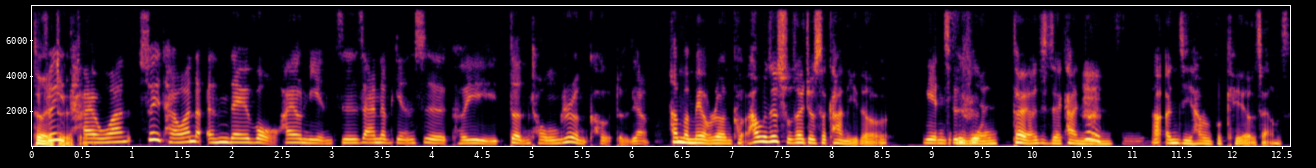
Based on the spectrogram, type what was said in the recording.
对，所以台湾，所以台湾的 N level 还有年资在那边是可以等同认可的，这样。他们没有认可，他们就纯粹就是看你的年资，对，就直接看年资。那 N 级他们不 care 这样子，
